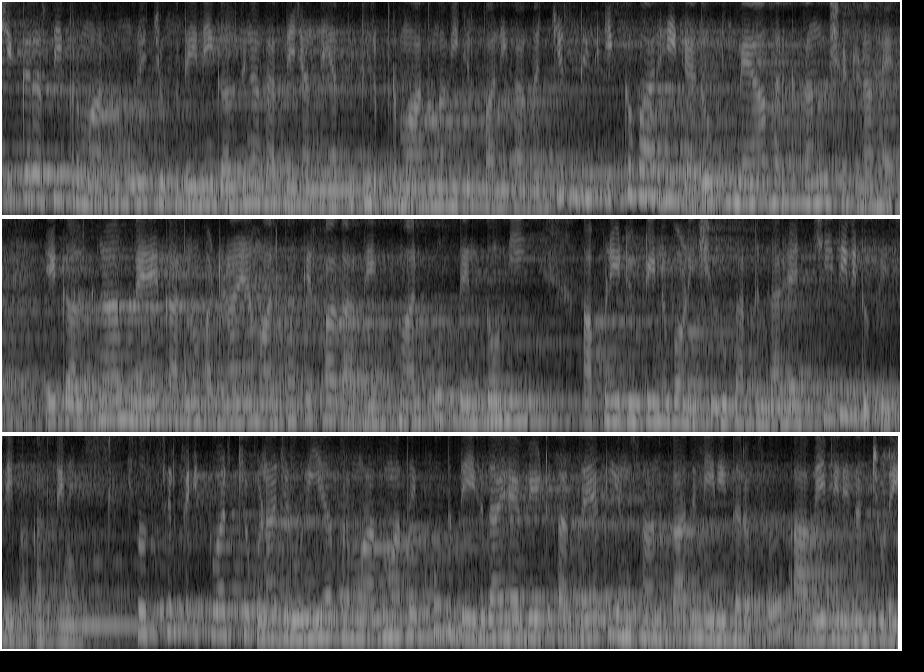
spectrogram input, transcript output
ਜੇਕਰ ਅਸੀਂ ਪ੍ਰਮਾਤਮਾ ਮੂਹਰੇ ਝੁਕਦੇ ਨਹੀਂ, ਗਲਤੀਆਂ ਕਰਦੇ ਜਾਂਦੇ ਆ ਤੇ ਫਿਰ ਪ੍ਰਮਾਤਮਾ ਵੀ ਕਿਰਪਾ ਨਹੀਂ ਕਰਦਾ। ਜਿਸ ਦਿਨ ਇੱਕ ਵਾਰ ਹੀ ਕਹਿ ਦੋ ਕਿ ਮੈਂ ਆ ਹਰਕਤਾਂ ਨੂੰ ਛੱਡਣਾ ਹੈ, ਇਹ ਗਲਤੀਆਂ ਮੈਂ ਕਰਨੋਂ ਹਟਣਾ ਆ। ਮਾਲਕਾ ਕਿਰਪਾ ਕਰ ਦੇ ਮਾਲਕ ਉਸ ਦਿਨ ਤੋਂ ਹੀ ਆਪਣੀ ਡਿਊਟੀ ਨਿਭਾਉਣੀ ਸ਼ੁਰੂ ਕਰ ਦਿੰਦਾ ਹੈ ਜਿਹਦੀ ਵੀ ਤੁਸੀਂ ਸੇਵਾ ਕਰਦੇ ਹੋ। ਸੋ ਸਿਰਫ ਇੱਕ ਵਾਰ ਝੁਕਣਾ ਜ਼ਰੂਰੀ ਆ ਪ੍ਰਮਾਤਮਾ ਤੇ ਖੁਦ ਦੇਖਦਾ ਹੈ ਵੇਟ ਕਰਦਾ ਹੈ ਕਿ ਇਨਸਾਨ ਕਦ ਮੇਰੀ ਤਰਫ ਆਵੇ ਮੇਰੇ ਨਾਲ ਜੁੜੇ।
